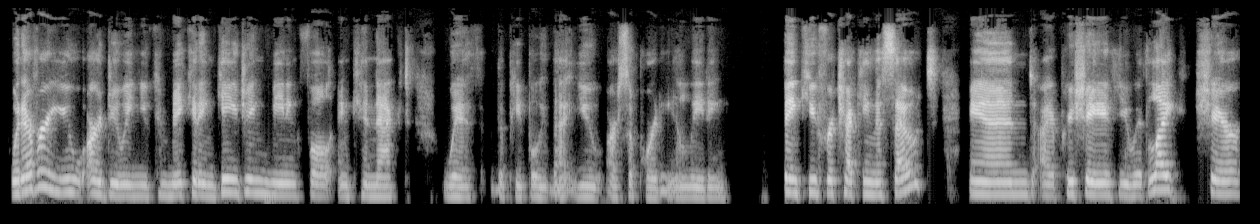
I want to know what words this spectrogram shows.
Whatever you are doing, you can make it engaging, meaningful, and connect with the people that you are supporting and leading. Thank you for checking this out. And I appreciate if you would like, share,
